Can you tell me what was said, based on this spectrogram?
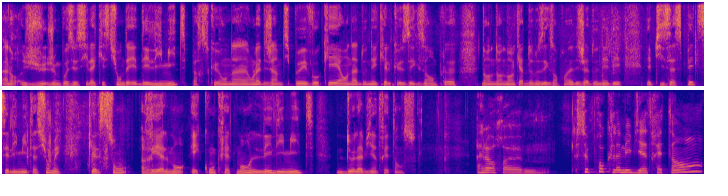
Alors, je, me posais aussi la question des, limites parce qu'on on l'a déjà un petit peu évoqué. Hein. on a donné quelques exemples. Dans, le cadre de nos exemples, on a déjà donné des, petits aspects de ces limitations. Mais quelles sont réellement et concrètement les limites de la bientraitance? Alors, euh, se proclamer bien traitant,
